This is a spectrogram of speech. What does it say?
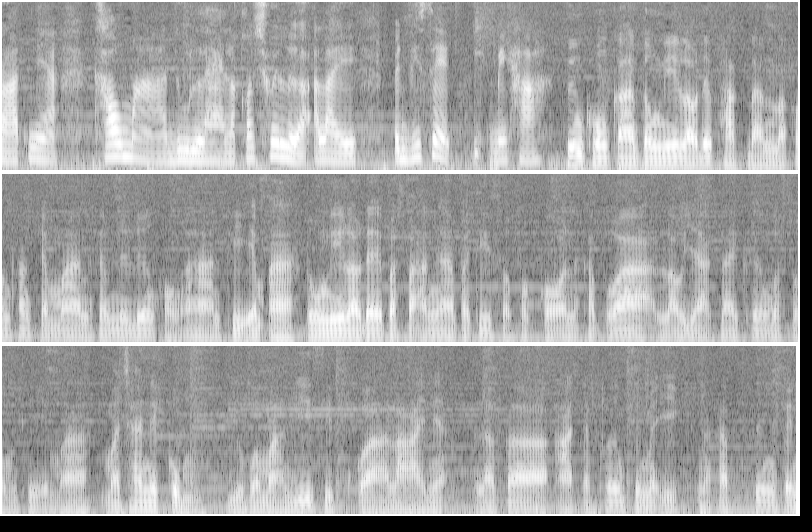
รัฐเนี่ยเข้ามาดูแลแล้วก็ช่วยเหลืออะไรเป็นพิเศษอีกไหมคะ ซึ่งโครงการตรงนี้เราได้ผลักดันมาค่อนข้างจะมากนะครับในเรื่องของอาหาร TMR ตรงนี้เราได้ประสานงานไปที่สปกนะครับว่าเราอยากได้เครื่องผสม TMR มาใช้ในกลุ่มอยู่ประมาณ 20 กว่ารายเนี่ยแล้วก็อาจจะเพิ่มขึ้นมาอีกนะครับซึ่งเป็น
